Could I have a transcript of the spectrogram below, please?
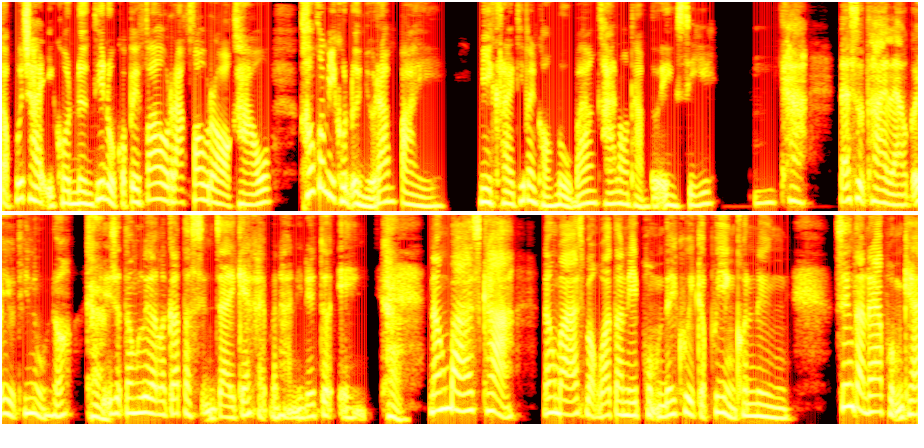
กับผู้ชายอีกคนหนึ่งที่หนูก็ไปเฝ้ารักเฝ้ารอเขาเขาก็มีคนอื่นอยู่ร่ำไป มีใครที่เป็นของหนูบ้างคะลองถามตัวเองซิค่ะ และสุดท้ายแล้วก็อยู่ที่หนูเนาะค่ะที่จะต้องเลือกแล้วก็ตัดสินใจแก้ไขปัญหานี้ด้วยตัวเองค่ะ น้องบาสค่ะ น้องบาสบอกว่าตอนนี้ผมได้คุยกับผู้หญิงคนหนึ่งซึ่งตอนแรกผมแค่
